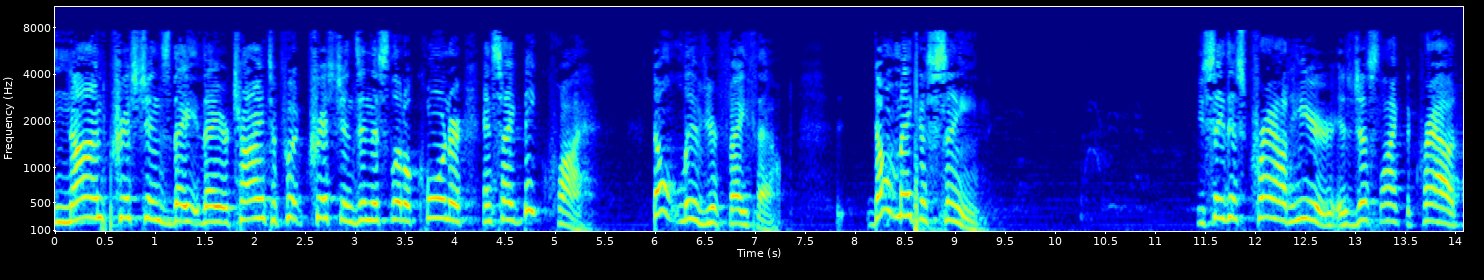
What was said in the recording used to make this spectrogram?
non-Christians, they, they are trying to put Christians in this little corner and say, be quiet. Don't live your faith out. Don't make a scene. You see, this crowd here is just like the crowd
